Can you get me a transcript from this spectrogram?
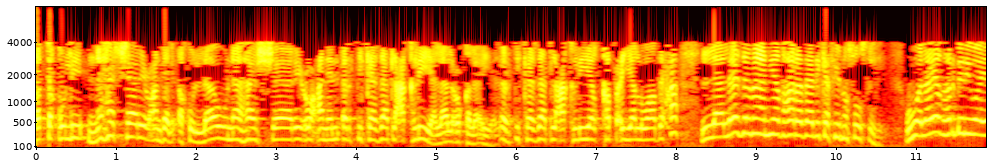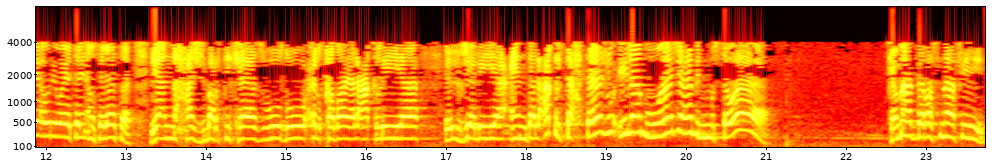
قد تقول لي نهى الشارع عن ذلك. أقول لو نهى الشارع عن الارتكازات العقلية لا العقلائية الارتكازات العقلية القطعية الواضحة لا لازم أن يظهر ذلك في نصوصه ولا يظهر برواية أو روايتين أو ثلاثة لأن حجم ارتكاز وضوح القضايا العقلية الجلية عند العقل تحتاج إلى مواجهة من مستواه. كما درسنا في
